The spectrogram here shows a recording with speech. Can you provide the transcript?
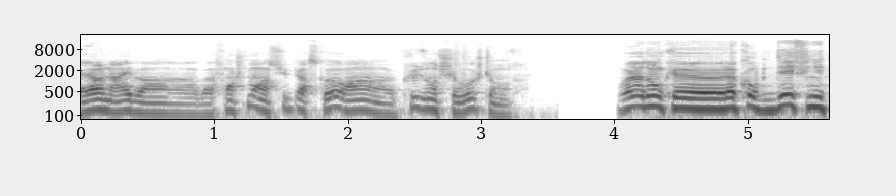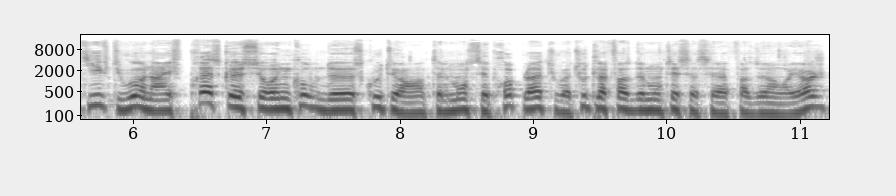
Et là, on arrive à, bah, franchement, un super score, hein. plus 11 chevaux, je te montre. Voilà donc euh, la courbe définitive, tu vois, on arrive presque sur une courbe de scooter, hein, tellement c'est propre là, tu vois toute la phase de montée, ça c'est la phase de l'embrayage.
